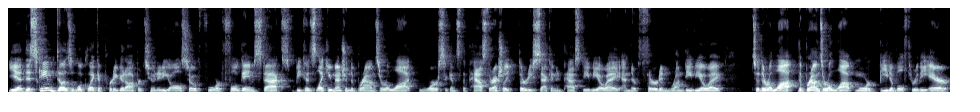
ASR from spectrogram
Yeah, this game does look like a pretty good opportunity also for full game stacks because, like you mentioned, the Browns are a lot worse against the pass. They're actually 32nd in pass DVOA and they're third in run DVOA. So they're a lot. The Browns are a lot more beatable through the air,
